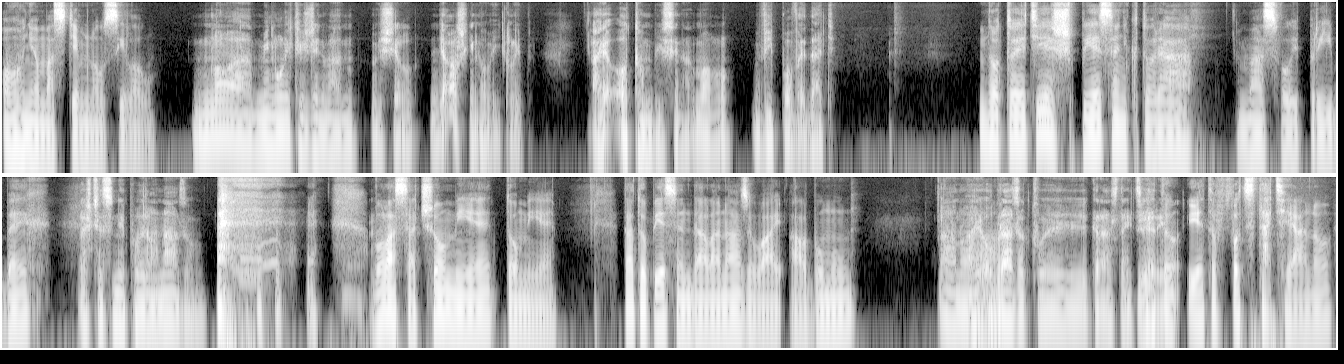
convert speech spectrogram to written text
ohňom a s temnou silou. No a minulý týždeň vám vyšiel ďalší nový klip. Aj o tom by si nám mohol vypovedať. No to je tiež pieseň, ktorá má svoj príbeh. Ešte si nepovedal názov. Volá sa Čo mi je, to mi je. Táto piesen dala názov aj albumu. Áno, aj obrázok tvojej krásnej cery. Je to, je to v podstate áno.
